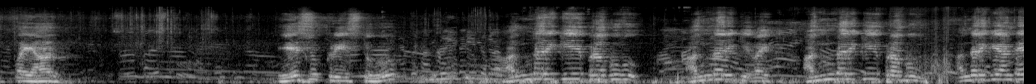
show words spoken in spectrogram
ముప్పై ఆరు. యేసుక్రీస్తు అందరికీ ప్రభువు. అందరికీ రైట్ అందరికీ ప్రభు. అందరికీ అంటే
